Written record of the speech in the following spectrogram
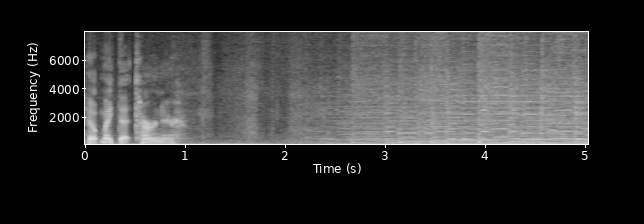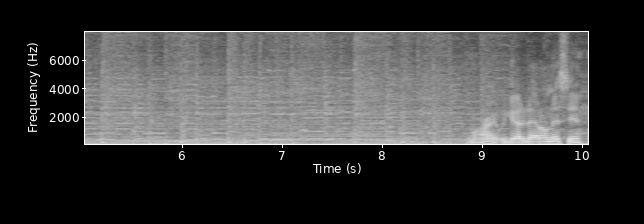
Help make that turn there. Right, we got it out on this end.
